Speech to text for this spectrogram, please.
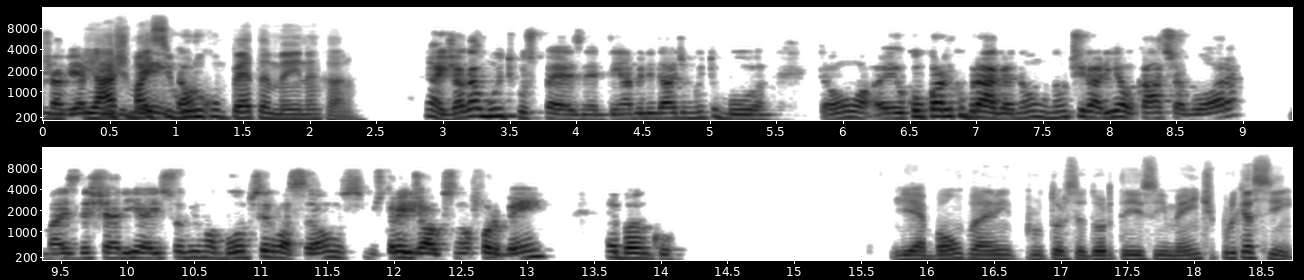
Xavier. E acho mais seguro com o pé também, né, cara? É, joga muito com os pés, né? Ele tem habilidade muito boa. Então, eu concordo com o Braga, não, não tiraria o Cássio agora, mas deixaria aí sob uma boa observação. Os, os três jogos, se não for bem, é banco. E é bom para o torcedor ter isso em mente, porque assim,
